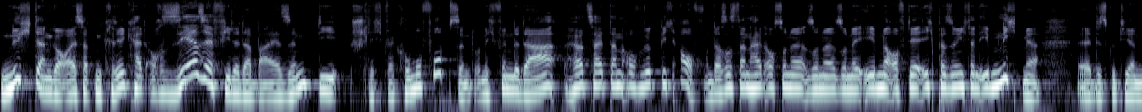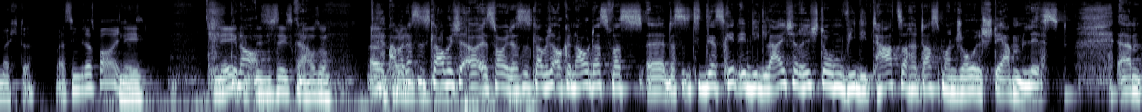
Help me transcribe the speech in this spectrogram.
nüchtern geäußerten Kritik halt auch sehr, sehr viele dabei sind, die schlichtweg homophob sind. Und ich finde, da hört es halt dann auch wirklich auf. Und das ist dann halt auch so eine, so eine, so eine Ebene, auf der ich persönlich dann eben nicht mehr äh, diskutieren möchte. Weiß nicht, wie das bei euch nee. ist. Nee, Genau. ich sehe es genauso. Äh, Aber das ist, glaube ich, äh, sorry, das ist, glaube ich, auch genau das, was äh, das, ist, das geht in die gleiche Richtung wie die Tatsache, dass man Joel sterben lässt. Ähm,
